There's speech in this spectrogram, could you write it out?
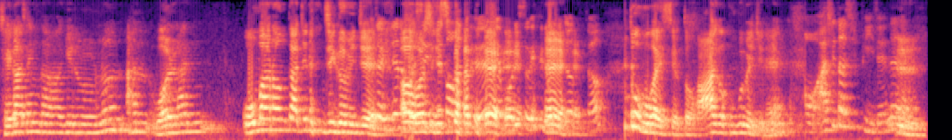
제가 생각하기로는 한 월한 5만 원까지는 지금 이제 그죠 이제는 어, 벌벌수수 있을 것 같아. 게 머릿속에 네. 그려지죠. 그죠? 또 뭐가 있어요 또 아 이거 궁금해지네 어, 아시다시피 이제는 네.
